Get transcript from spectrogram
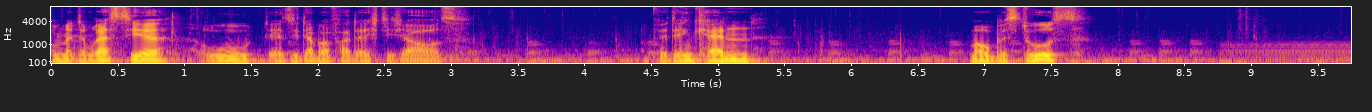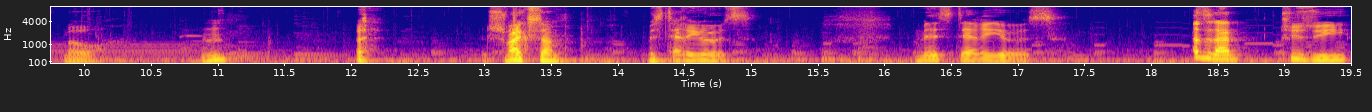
Und mit dem Rest hier... Uh, der sieht aber verdächtig aus. Ob wir den kennen? Mo, bist du's? Mo. Hm? Schweigsam. Mysteriös. Mysteriös. Also dann, tschüssi.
